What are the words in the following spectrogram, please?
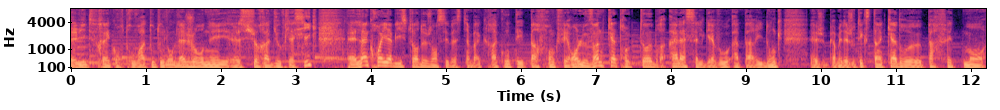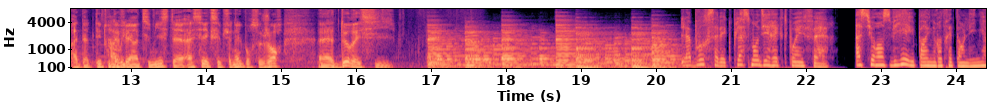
David Frey qu'on retrouvera tout au long de la journée sur Radio Classique. L'incroyable histoire de Jean-Sébastien Bach racontée par Franck Ferrand le 24 octobre à la Salle Gaveau à Paris. Donc, je me permets d'ajouter que c'est un cadre parfaitement adapté, tout ah à oui. fait intimiste, assez exceptionnel pour ce genre de récit. La bourse avec placementdirect.fr Assurance vie et épargne retraite en ligne.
